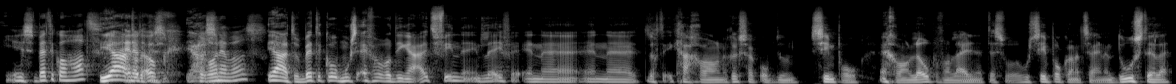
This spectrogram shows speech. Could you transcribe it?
je sabbatical had Ja, en het dat ook is- ja, corona was. Ja, toen op, moest even wat dingen uitvinden in het leven. En, eh, en toen dacht ik, ik ga gewoon een rugzak opdoen. Simpel. En gewoon lopen van Leiden naar Texel. Hoe simpel kan het zijn? Een doel stellen.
